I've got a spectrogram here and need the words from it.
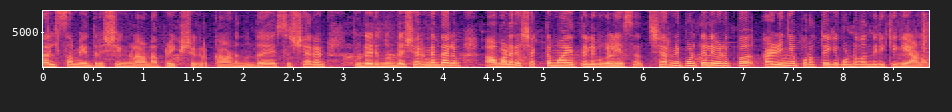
തത്സമയ ദൃശ്യങ്ങളാണ് പ്രേക്ഷകർ കാണുന്നത്. എസ്. എസ്. ശരൺ തുടരുന്നുണ്ട്. ശരൺ എന്തായാലും വളരെ ശക്തമായ തെളിവുകൾ. എസ്. ശരൺ ഇപ്പോൾ തെളിവെടുപ്പ് കഴിഞ്ഞ് പുറത്തേക്ക് കൊണ്ടുവന്നിരിക്കുകയാണോ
